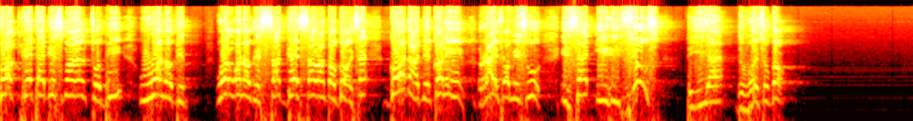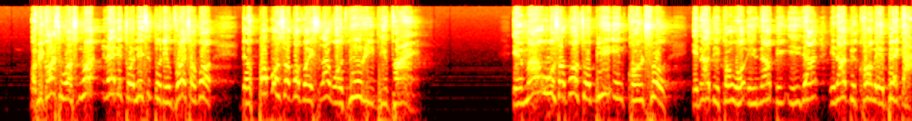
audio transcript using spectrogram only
God created this man to be one of the one, one of the great servants of God. He said, God had been calling him right from his womb. He said he refused to hear the voice of God. But because he was not ready to listen to the voice of God. The purpose of God for his life was being redefined. A man who was supposed to be in control, he now become what? he now, be, he now, he now become a beggar.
